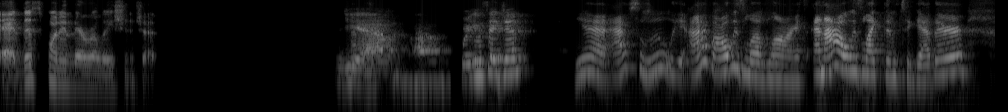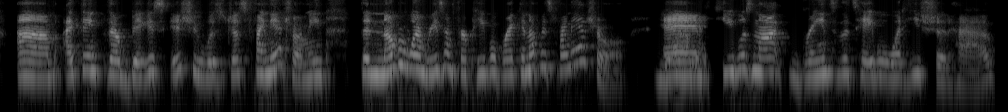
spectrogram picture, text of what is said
at this point in their relationship. Yeah. What are you gonna say, Jen? Yeah, absolutely. I've always loved Lawrence and I always liked them together. Um, I think their biggest issue was just financial. I mean, the number one reason for people breaking up is financial. Yeah. and he was not bringing to the table what he should have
